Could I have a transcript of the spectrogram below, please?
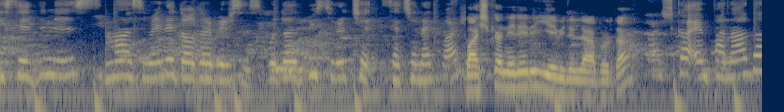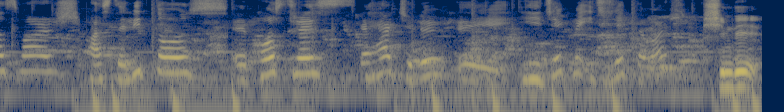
istediğiniz malzemeyle doldurabilirsiniz. Burada bir sürü çe- seçenek var. Başka neleri yiyebilirler burada? Başka empanadas var, pastelitos, e, postres ve her türlü e, yiyecek ve içecek de var. Şimdi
